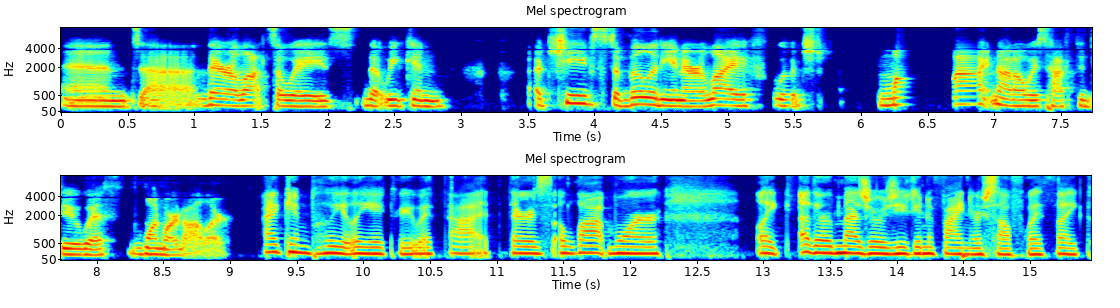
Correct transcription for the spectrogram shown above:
and uh, there are lots of ways that we can achieve stability in our life which might not always have to do with one more dollar I completely agree with that. There's a lot more like other measures you can define yourself with, like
